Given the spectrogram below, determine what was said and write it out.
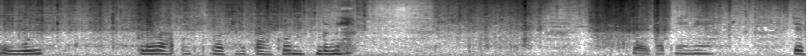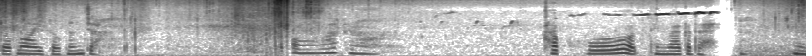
อุ้ยก็เลยว่าอุ๊ยรอสายตาคนเบิ่งนี่ใหญ่ครับเนี่ยเนี่ยเจอดอกน้อยอีกดอกนึงจ้ะอ๋อพี่น้องครับโคตรเห็นว่าก็ได้ นี่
